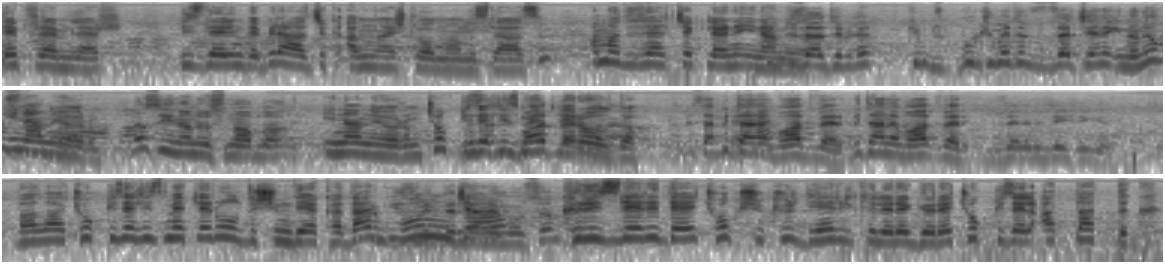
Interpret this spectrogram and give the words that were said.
depremler. Bizlerin de birazcık anlayışlı olmamız lazım. Ama düzelteceklerine Kim inanıyorum. düzeltebilir? Kim bu hükümetin düzelteceğine inanıyor musun İnanıyorum. abla? Nasıl inanıyorsun abla? İnanıyorum. Çok güzel Mesela bir vaat hizmetler ver bana. oldu. Mesela bir tane vaat ver. Bir tane vaat ver. Düzelebilecek şekilde. Vallahi çok güzel hizmetleri oldu şimdiye kadar. Hangi hizmetlerinden Bunca memnunsun? krizleri de çok şükür diğer ülkelere göre çok güzel atlattık.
